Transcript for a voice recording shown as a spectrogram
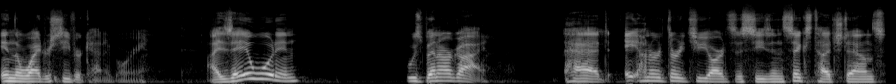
in the wide receiver category. Isaiah Wooden, who's been our guy, had 832 yards this season, six touchdowns.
